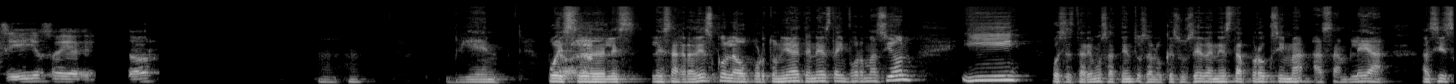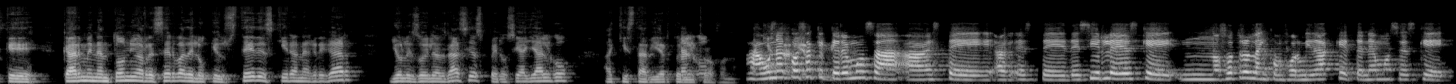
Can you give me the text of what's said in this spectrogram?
Sí, yo soy agricultor. Bien, pues eh, les, les agradezco la oportunidad de tener esta información y pues estaremos atentos a lo que suceda en esta próxima asamblea. Así es que, Carmen Antonio, a reserva de lo que ustedes quieran agregar, yo les doy las gracias, pero si hay algo, aquí está abierto el micrófono. A una cosa que queremos a, este, este, decirle es que nosotros la inconformidad que tenemos es que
